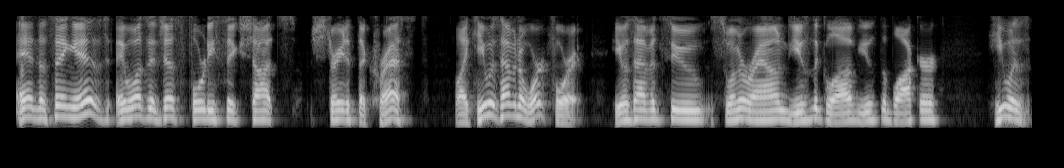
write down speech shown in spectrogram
And the thing is, it wasn't just 46 shots straight at the crest. Like he was having to work for it. He was having to swim around, use the glove, use the blocker. He was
